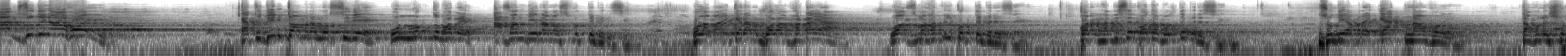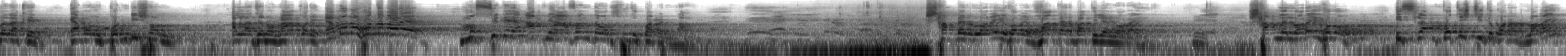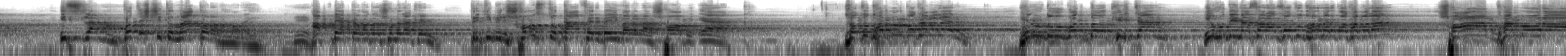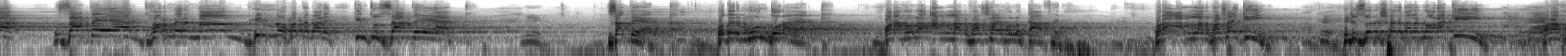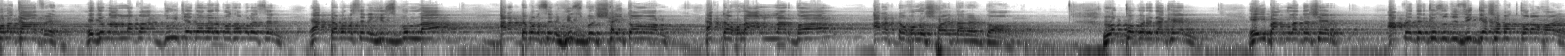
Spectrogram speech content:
এক যদি না হই, এতদিন তো আমরা মসজিদে উন্মুক্ত ভাবে আজান দিয়ে নামাজ পড়তে পেরেছি। ওলামাই কেরাম গলা ফাটায়া ওয়াজ মাহফিল করতে পেরেছে, কোরআন হাদিসের কথা বলতে পেরেছে। যদি আমরা এক না হই, তাহলে শুনে রাখেন, এমন কন্ডিশন আল্লাহ যেন না করে, এমনও হতে পারে মসজিদে আপনি আজান দেওয়ার সুযোগ পাবেন না। সামনের লড়াই হবে হক আর বাতিলের লড়াই। সামনের লড়াই হলো ইসলাম প্রতিষ্ঠিত করার লড়াই, ইসলাম প্রতিষ্ঠিত না করার লড়াই। আপনি একটা কথা শুনে রাখেন, পৃথিবীর সমস্ত কাফের বেইমানেরা সব এক। যত ধর্মের কথা বলেন, হিন্দু, বৌদ্ধ, খ্রিস্টান, ইহুদি, নাসারা, যত ধর্মের কথা বলেন, সব ধর্ম জাতে এক ধর্মের নাম ভিন্ন হতে পারে কিন্তু জাতে এক। জাতে এক। ওদের মূল গোড়া এক। ওরা হলো আল্লাহর ভাষায় হলো কাফের। ওরা আল্লাহর ভাষায় কি? একটু জোরে সরে বলেন ওরা কি? ওরা হলো কাফের। এই জন্য আল্লাহ পাক দুইটা দলের কথা বলেছেন। একটা বলেছেন হিজবুল্লাহ আর একটা বলেছেন হিজবুল শৈতন একটা হলো আল্লাহর দল আর একটা হলো শয়তানের দল। লক্ষ্য করে দেখেন এই বাংলাদেশের আপনাদেরকে যদি জিজ্ঞাসাবাদ করা হয়,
